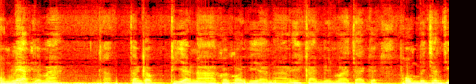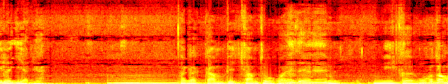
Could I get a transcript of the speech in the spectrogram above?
องค์แรกใช่ไหมครับท่านกับพิจารณาค่อยๆพิจารณาเอ๊ะการเวียนว่ายใจเกิดพรหมเป็นชั้นที่ละเอียดไงอืมท่านก็กรรมผิดกรรมถูกว่าเอ๊ะเอ๊ะมันมีเกิดมันก็ต้อง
